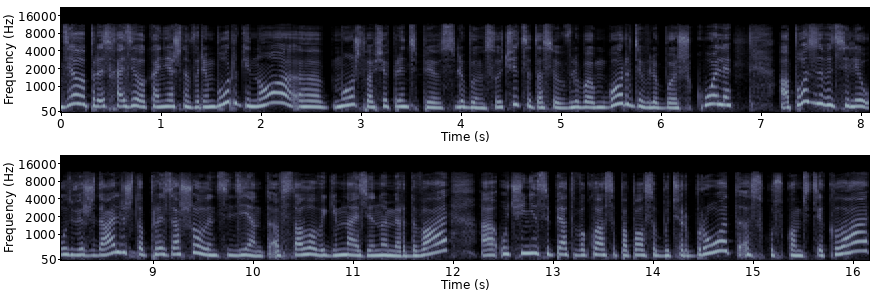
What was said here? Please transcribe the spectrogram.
Дело происходило, конечно, в Оренбурге, но э, может вообще, в принципе, с любым случиться, да, в любом городе, в любой школе. А пользователи утверждали, что произошел инцидент в столовой гимназии номер два. А, ученице пятого класса попался бутерброд с куском стекла.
